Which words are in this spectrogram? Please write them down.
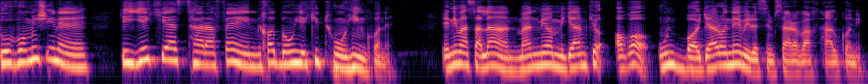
دومیش اینه که یکی از طرفین می‌خواد به اون یکی توهین کنه. یعنی مثلا من میام میگم که آقا اون باگر رو نمی‌رسیم سر وقت حل کنیم.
